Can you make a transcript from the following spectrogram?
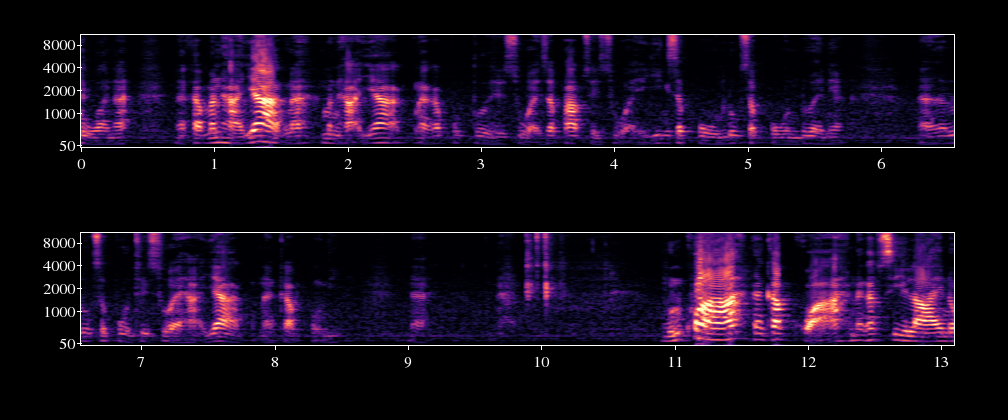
ตัวนะนะครับมันหายากนะมันหายากนะครับพวกตัวสวยๆสภาพสวยๆยิ่งสปูนลูกสปูนด้วยเนี่ยนะลูกสปูนสวยๆหายากนะครับพวกนี้นะหมุนขวานะครับขวานะครับซีไลโน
